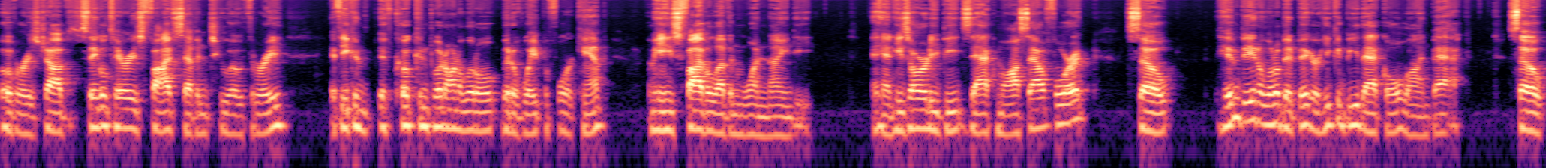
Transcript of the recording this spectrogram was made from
over his job. Singletary's 5'7, 203. If he can, if Cook can put on a little bit of weight before camp, I mean, he's 5'11, 190. And he's already beat Zach Moss out for it. So him being a little bit bigger, he could be that goal line back. So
